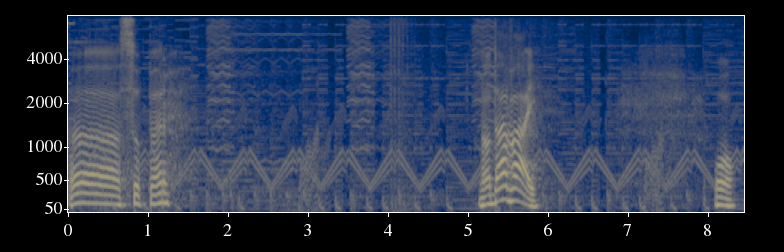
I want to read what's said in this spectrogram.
O, super. No dawaj. O.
